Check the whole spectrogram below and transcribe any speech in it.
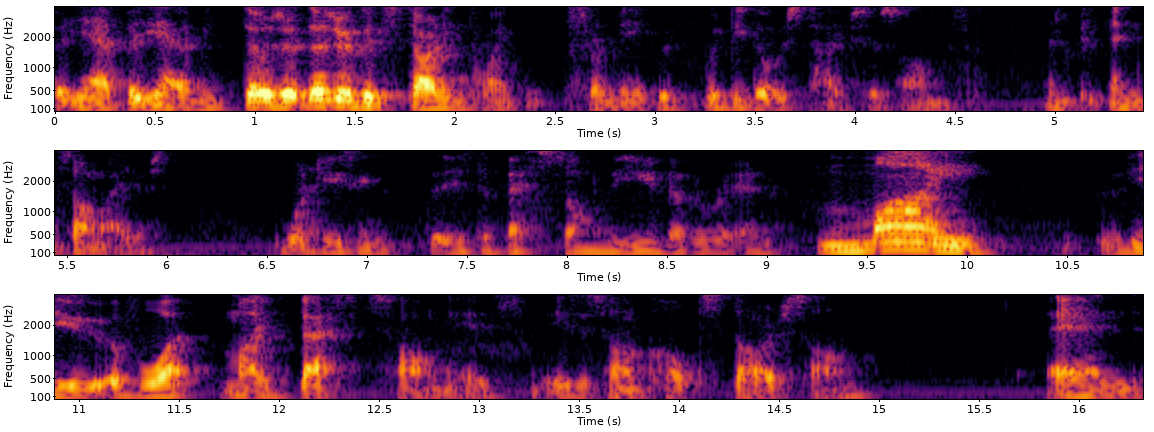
but yeah, but yeah, I mean, those are those are a good starting point for me. Would would be those types of songs and and songwriters. What do you think is the best song that you've ever written? My view of what my best song is is a song called Star Song, and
